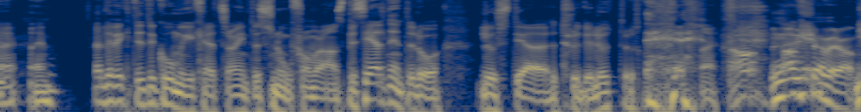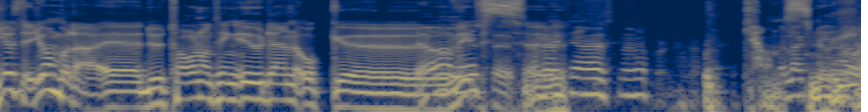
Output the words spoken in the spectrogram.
Nej, nej. Det är viktigt i komikerkretsar att inte sno från varandra. Speciellt inte då lustiga trudelutter och sånt. Nej. Ja, nu Okej, kör vi då. Just det, Jombola. Eh, du tar någonting ur den och eh, Ja, vips. Ja, eh, men kan jag snurra på den? kan snurra. några.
